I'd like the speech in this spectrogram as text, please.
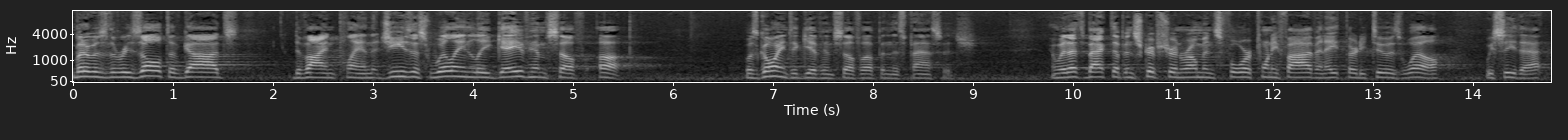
but it was the result of God's divine plan that Jesus willingly gave himself up, was going to give himself up in this passage. And where that's backed up in Scripture in Romans 4 25 and 8 32 as well. We see that.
